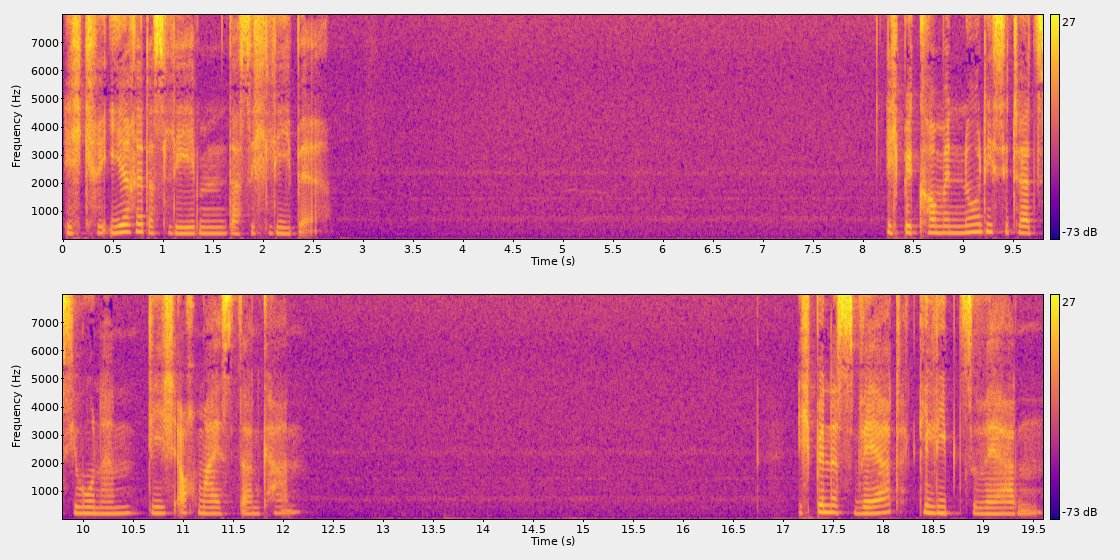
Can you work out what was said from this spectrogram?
Ich kreiere das Leben, das ich liebe. Ich bekomme nur die Situationen, die ich auch meistern kann. Ich bin es wert, geliebt zu werden.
